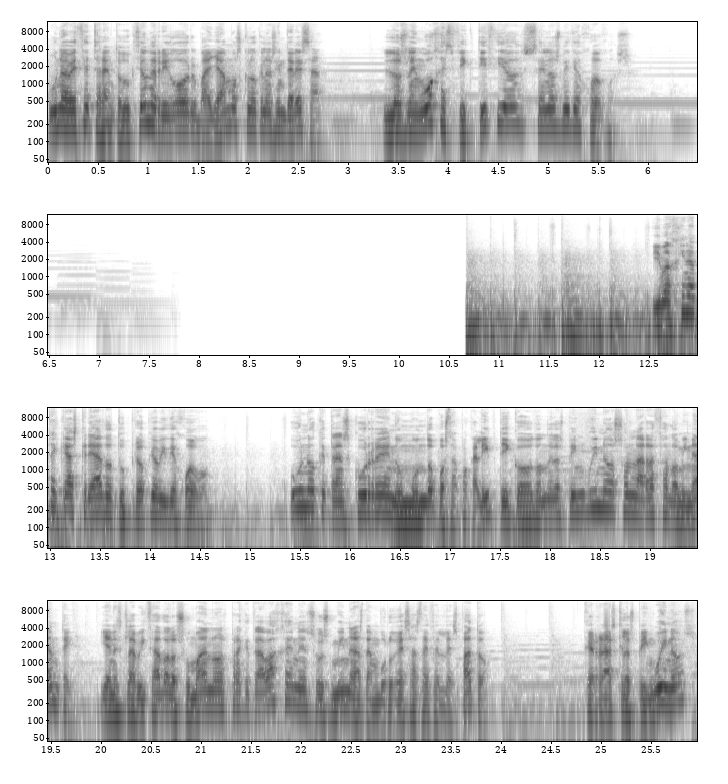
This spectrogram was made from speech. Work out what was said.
Una vez hecha la introducción de rigor, vayamos con lo que nos interesa. Los lenguajes ficticios en los videojuegos. Imagínate que has creado tu propio videojuego, uno que transcurre en un mundo postapocalíptico donde los pingüinos son la raza dominante y han esclavizado a los humanos para que trabajen en sus minas de hamburguesas de feldespato. Querrás que los pingüinos,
